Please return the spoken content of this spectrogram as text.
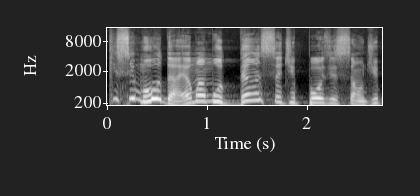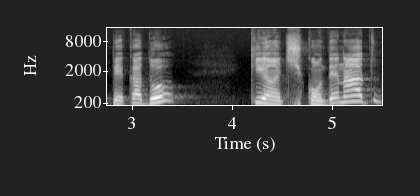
que se muda, é uma mudança de posição de pecador, que antes condenado,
